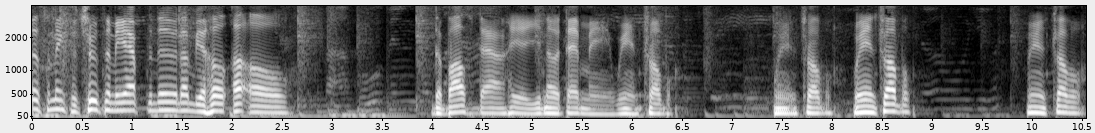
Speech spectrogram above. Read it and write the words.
listening to Truth in the Afternoon. I'm your host. Uh oh. The boss down here, you know what that means. we in trouble. we in trouble. we in trouble. we in trouble.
